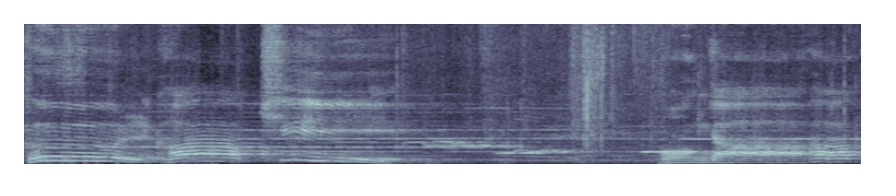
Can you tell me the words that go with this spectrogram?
글각치 공작전자.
